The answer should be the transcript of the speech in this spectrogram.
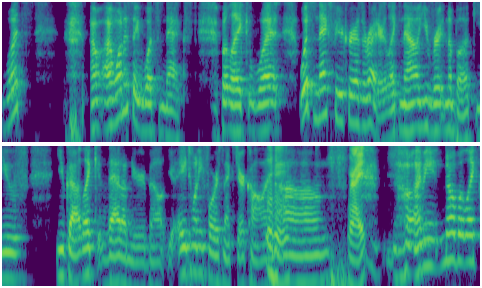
What's? I, I want to say what's next, but like what what's next for your career as a writer? Like now you've written a book, you've you got like that under your belt. Your A twenty four is next year, Colin. Mhm. Um, Right. no, I mean no, but like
